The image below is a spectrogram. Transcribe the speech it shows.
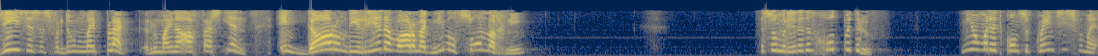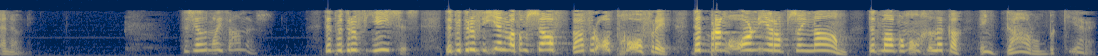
Jesus is verdoem my plek, Romeine 8 vers 1. En daarom die rede waarom ek nie wil sondig nie, is omdat dit God bedroef. Nie omdat dit konsekwensies vir my inhou nie. Dis heeltemal iets anders. Dit bedroef Jesus. Dit bedroef die een wat homself daarvoor opgeoffer het. Dit bring oneer op sy naam. Dit maak hom ongelukkig en daarom bekeer ek.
